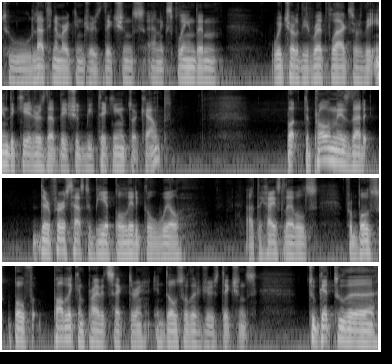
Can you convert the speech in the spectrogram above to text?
to Latin American jurisdictions and explain them which are the red flags or the indicators that they should be taking into account. But the problem is that there first has to be a political will at the highest levels from both both public and private sector in those other jurisdictions to get to the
